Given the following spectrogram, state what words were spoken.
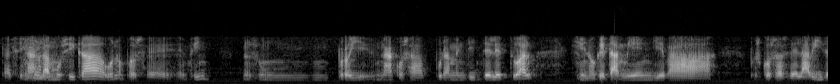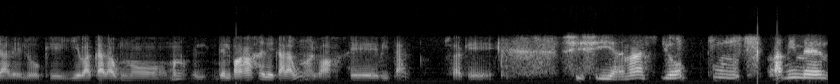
Que al final sí. la música, bueno, pues eh, en fin, no es un una cosa puramente intelectual, sino que también lleva pues cosas de la vida, de lo que lleva cada uno, bueno, del bagaje de cada uno, el bagaje vital. O sea que sí, sí, además yo a mí me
